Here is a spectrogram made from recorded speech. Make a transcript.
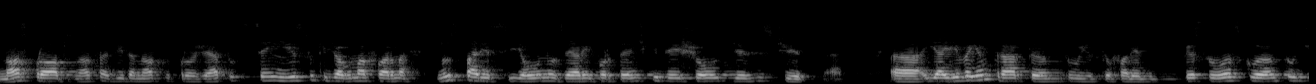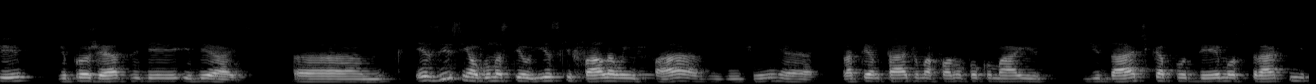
nós próprios, nossa vida, nosso projeto, sem isso que de alguma forma nos parecia ou nos era importante que deixou de existir. Né? Uh, e aí vai entrar tanto isso que eu falei de pessoas quanto de, de projetos e de ideais. Uh, existem algumas teorias que falam em fases, enfim, é, para tentar de uma forma um pouco mais didática poder mostrar que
